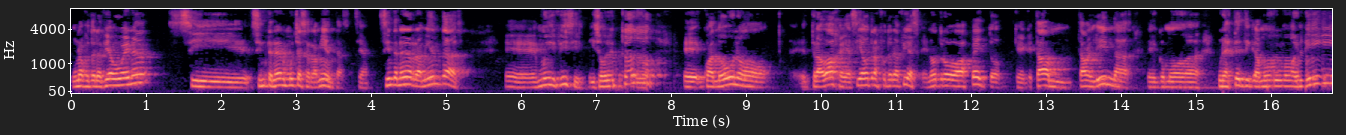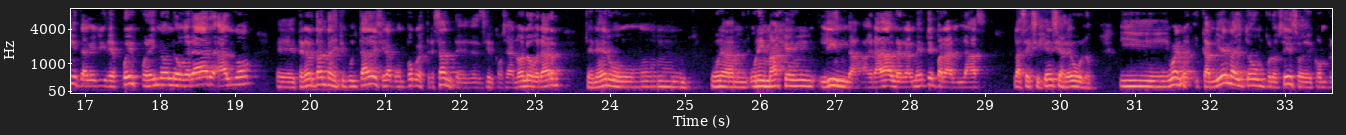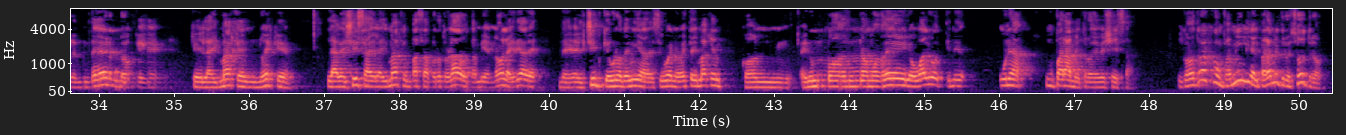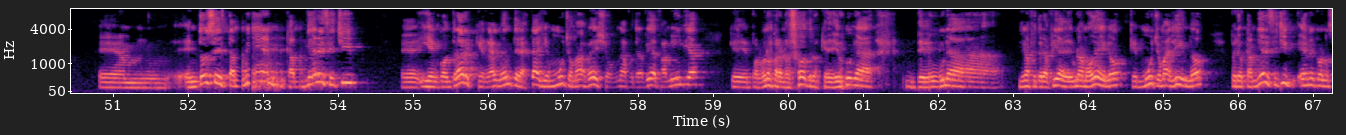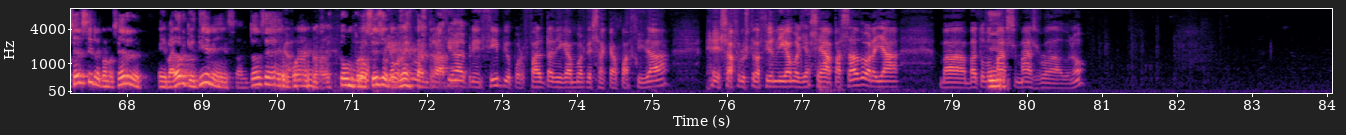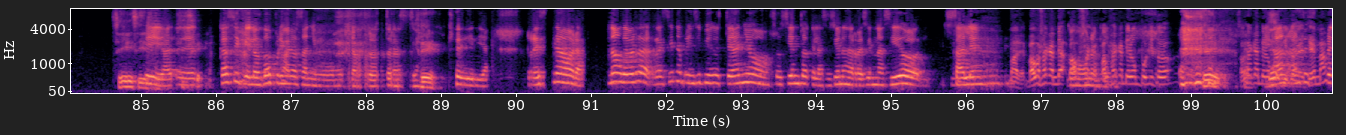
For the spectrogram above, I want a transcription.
una fotografía buena si, sin tener muchas herramientas. O sea, sin tener herramientas eh, es muy difícil. Y sobre todo eh, cuando uno trabaja y hacía otras fotografías en otro aspecto que, estaban, estaban lindas, eh, como una estética muy bonita, y después por ahí no lograr algo, tener tantas dificultades era como un poco estresante, es decir, o sea, no lograr tener una, una imagen linda, agradable realmente para las las exigencias de uno. Y bueno, también hay todo un proceso de comprender lo que, que la imagen no es que la belleza de la imagen pasa por otro lado también, ¿no? La idea del de, chip que uno tenía, de decir, bueno, esta imagen con, en, un, una modelo o algo tiene una, un parámetro de belleza. Y cuando trabajas con familia, el parámetro es otro. Em, entonces también cambiar ese chip eh, y encontrar que realmente la está y es mucho más bello. Una fotografía de familia que por lo menos para nosotros, que de una, de una, de una fotografía de una modelo, que es mucho más lindo, pero cambiar ese chip es reconocerse y reconocer el valor que tiene eso. Entonces, bueno, es todo un proceso que no es tan rápido. al principio por falta, digamos, de esa capacidad, esa frustración, digamos, ya se ha pasado, ahora ya va, va todo más, más rodado, ¿no? Sí, sí. Sí, eh, casi que los dos primeros años hubo mucha frustración, te diría. Recién ahora, no, de verdad, recién a principios de este año yo siento que las sesiones de recién nacido salen. Vale, vamos a cambiar, vamos a, cambiar un poquito, vamos a cambiar un poquito de tema,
